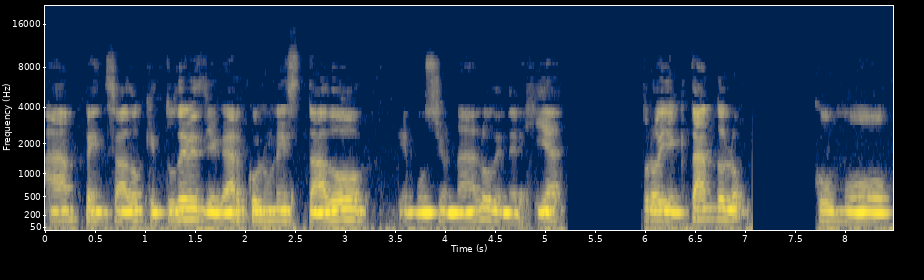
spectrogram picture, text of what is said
han pensado que tú debes llegar con un estado emocional o de energía proyectándolo como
